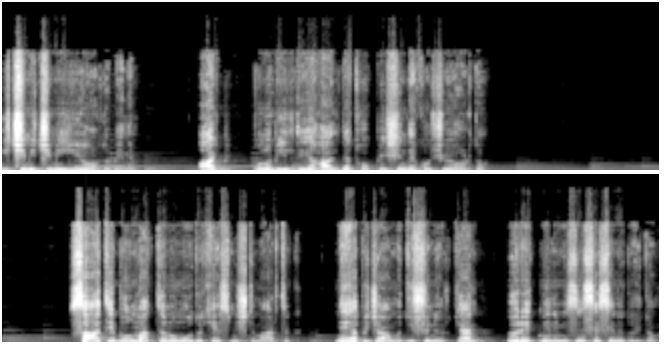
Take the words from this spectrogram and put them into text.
İçim içimi yiyordu benim. Alp bunu bildiği halde top peşinde koşuyordu. Saati bulmaktan umudu kesmiştim artık. Ne yapacağımı düşünürken öğretmenimizin sesini duydum.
